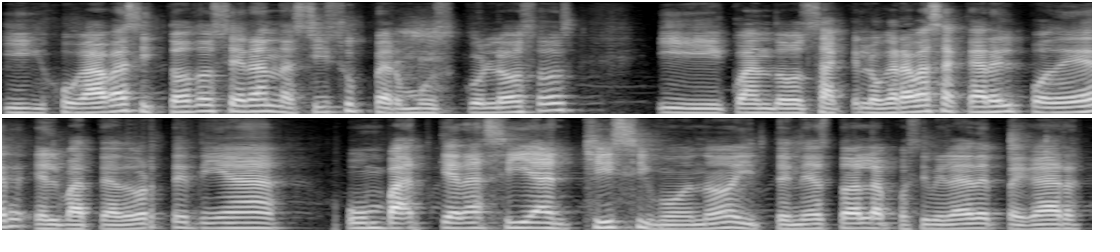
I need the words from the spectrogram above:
y jugabas y todos eran así súper musculosos y cuando sa- lograba sacar el poder, el bateador tenía un bat que era así anchísimo, ¿no? Y tenías toda la posibilidad de pegar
